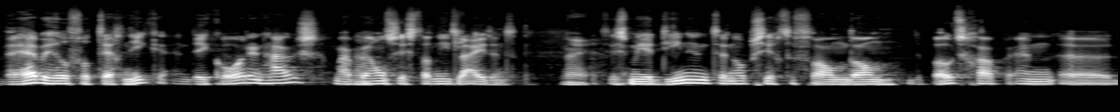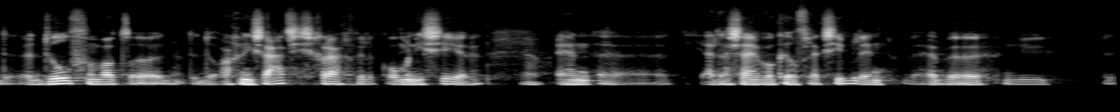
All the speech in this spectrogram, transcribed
we hebben heel veel techniek en decor in huis, maar bij ons is dat niet leidend. Nee. Het is meer dienend ten opzichte van dan de boodschap en uh, het doel van wat uh, de, de, organisaties graag willen communiceren. Ja. En uh, ja, daar zijn we ook heel flexibel in. We hebben nu, de,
